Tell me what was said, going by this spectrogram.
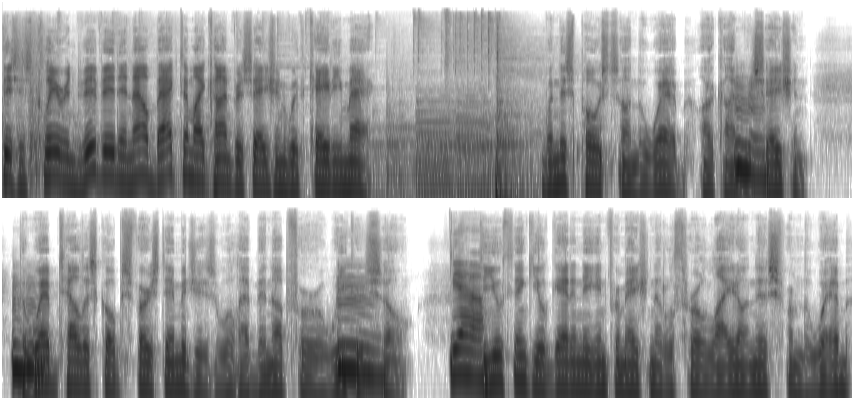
This is Clear and Vivid, and now back to my conversation with Katie Mack. When this posts on the web, our conversation, mm-hmm. the mm-hmm. Webb telescope's first images will have been up for a week mm. or so. Yeah. Do you think you'll get any information that'll throw light on this from the Webb?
